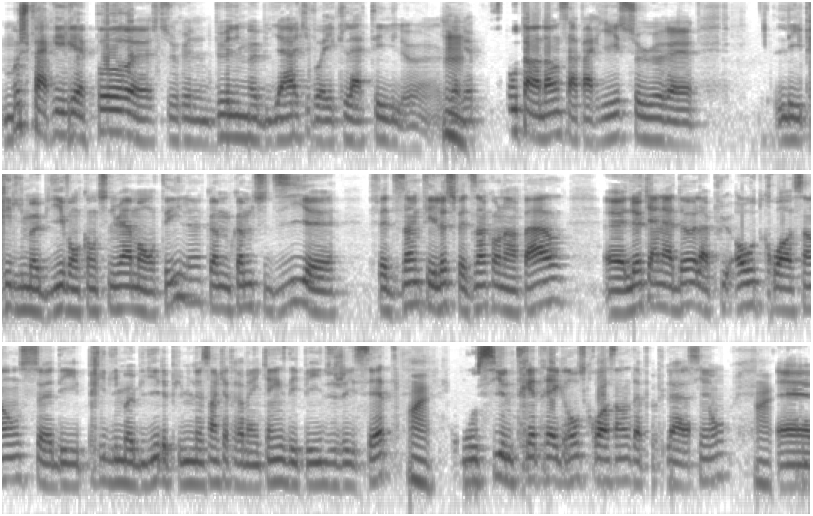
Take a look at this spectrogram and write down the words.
Moi, je parierais pas euh, sur une bulle immobilière qui va éclater. Hmm. J'aurais plutôt tendance à parier sur les prix de l'immobilier vont continuer à monter. Là. Comme, comme tu dis, ça fait 10 ans que tu es là, ça fait 10 ans qu'on en parle. Le Canada a la plus haute croissance des prix de l'immobilier depuis 1995 des pays du G7. Ouais aussi une très très grosse croissance de la population euh,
